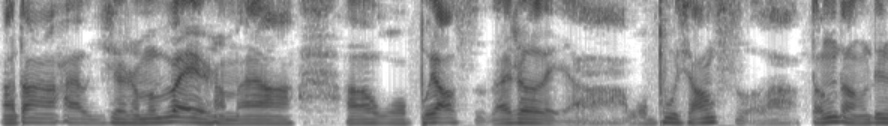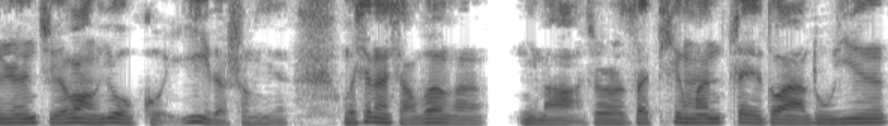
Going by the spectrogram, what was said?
啊，当然还有一些什么为什么呀啊，我不要死在这里啊，我不想死了等等令人绝望又诡异的声音。我现在想问问你们啊，就是在听完这段录音，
